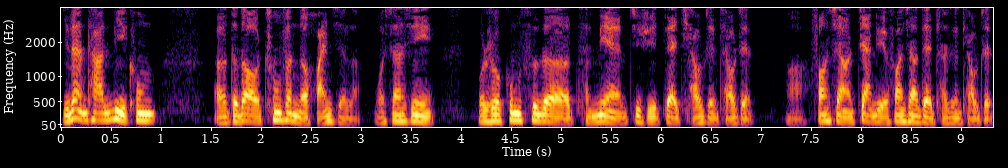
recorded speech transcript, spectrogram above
一旦它利空呃得到充分的缓解了，我相信或者说公司的层面继续再调整调整啊，方向战略方向再调整调整。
